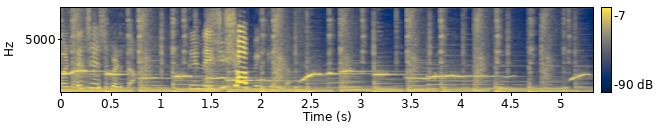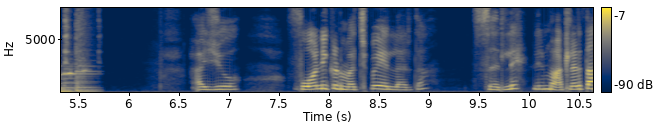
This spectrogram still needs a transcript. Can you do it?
వంట చేసి పెడతా. తినేసి షాపింగ్కి వెళ్దాం. అయ్యో ఫోన్ ఇక్కడ మర్చిపోయి వెళ్ళారదా? సర్లే నేను మాట్లాడతా.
